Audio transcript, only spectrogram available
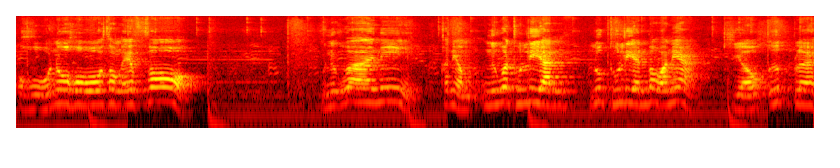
โอ้โหโนโฮทรง F4 กูนึกว่านี่ข้าวเหนียวนึกว่าทุเรียน ลูกทุเรียนป่าวะเนี่ย เขียวอึ๊บเลย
